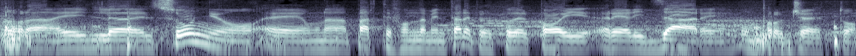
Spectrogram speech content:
Allora, il, il, sogno è una parte fondamentale per poter poi realizzare un progetto.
